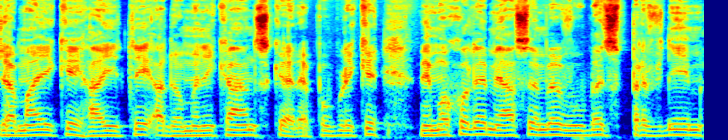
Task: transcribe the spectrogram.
Jamajky, Haiti a Dominikánské republiky. Mimochodem, já jsem byl vůbec prvním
